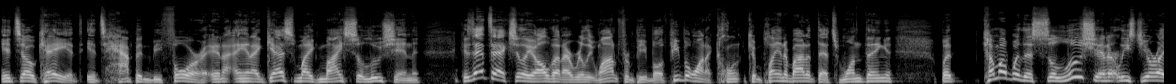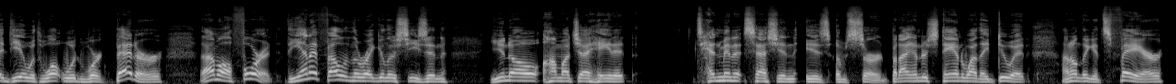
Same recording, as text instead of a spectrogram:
it's okay. It, it's happened before, and I, and I guess Mike, my solution, because that's actually all that I really want from people. If people want to cl- complain about it, that's one thing, but come up with a solution, sure. at least your idea with what would work better. I'm all for it. The NFL in the regular season, you know how much I hate it. 10 minute session is absurd, but I understand why they do it. I don't think it's fair.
